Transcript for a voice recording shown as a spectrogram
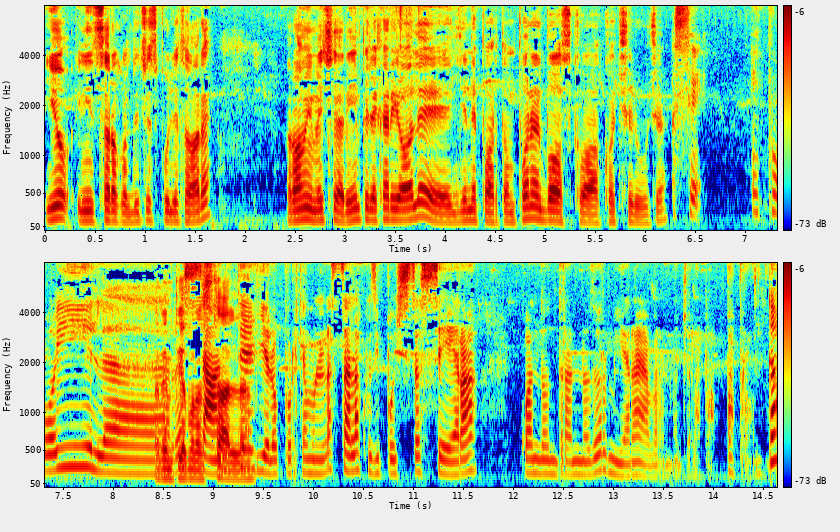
io inizierò col decespugliatore. Romy invece riempie le cariole e gliene porta un po' nel bosco a cocce luce. Sì. E poi il Riempiamo la restante stalla? glielo portiamo nella stalla così poi stasera, quando andranno a dormire, avranno già la pappa pronta.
